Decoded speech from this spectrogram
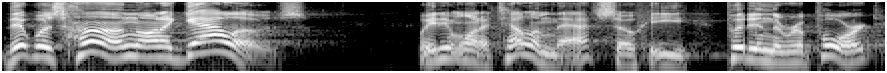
that was hung on a gallows. He didn't want to tell him that, so he put in the report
